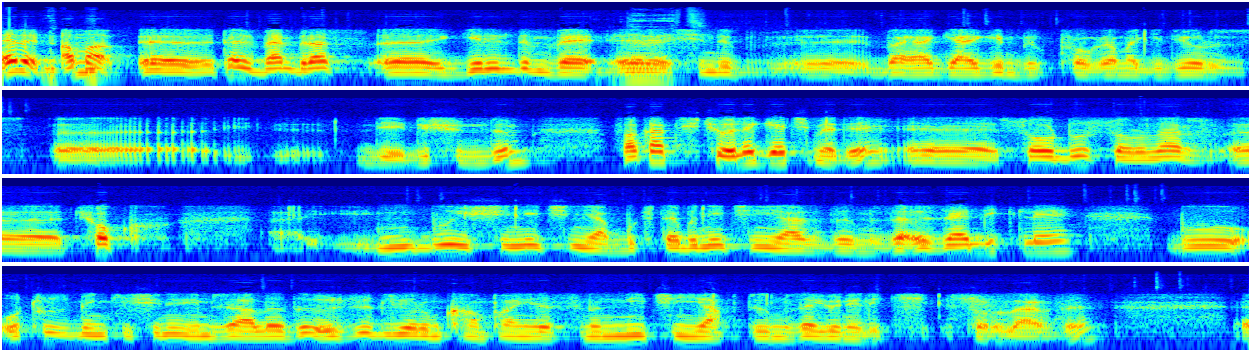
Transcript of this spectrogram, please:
Evet ama e, tabii ben biraz e, gerildim ve e, evet. şimdi e, bayağı gergin bir programa gidiyoruz e, diye düşündüm. Fakat hiç öyle geçmedi. E, sorduğu sorular e, çok e, bu işin için ya bu kitabın için yazdığımızda özellikle bu 30 bin kişinin imzaladığı özür diliyorum kampanyasının niçin yaptığımıza yönelik sorulardı. Ee,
